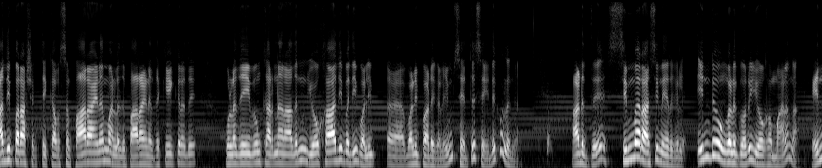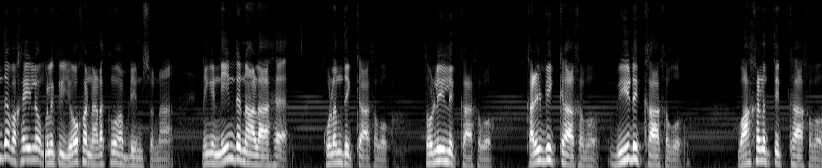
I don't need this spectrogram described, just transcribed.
ஆதிபராசக்தி கவசம் பாராயணம் அல்லது பாராயணத்தை கேட்குறது. குலதெய்வம் கர்ணநாதன் யோகாதிபதி வழி வழிபாடுகளையும் சேர்த்து செய்து கொள்ளுங்கள் அடுத்து சிம்ம ராசி நேர்கள் இன்று உங்களுக்கு ஒரு யோகமான நாள். எந்த வகையில் உங்களுக்கு யோகம் நடக்கும் அப்படின்னு சொன்னால் நீங்கள் நீண்ட நாளாக குழந்தைக்காகவோ தொழிலுக்காகவோ கல்விக்காகவோ வீடுக்காகவோ வாகனத்திற்காகவோ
